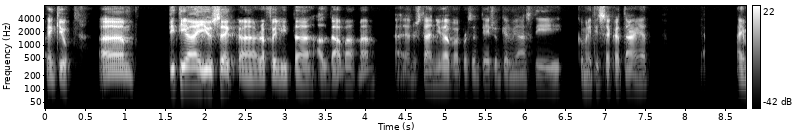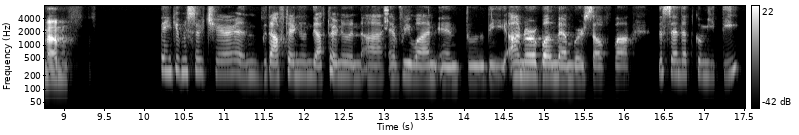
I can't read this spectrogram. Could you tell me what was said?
Thank you. Um, DTI USEC uh, Rafaelita Aldaba, ma'am. I understand you have a presentation. Can we ask the committee secretariat? Hi, ma'am. Thank you, Mr. Chair, and good afternoon, good afternoon, uh, everyone, and to the honorable members of uh, the Senate Committee.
